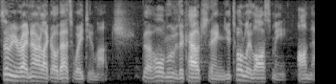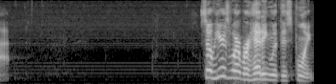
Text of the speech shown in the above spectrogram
Some of you right now are like, oh, that's way too much. The whole move the couch thing, you totally lost me on that. So here's where we're heading with this point.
